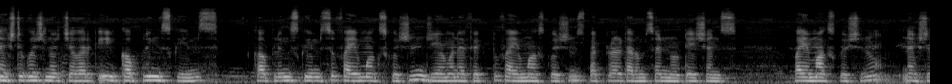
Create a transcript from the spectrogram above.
next question వచ్చేవరకు ఈ coupling schemes coupling schemes five marks question Zeeman effect five marks question spectral terms and notations five marks question next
